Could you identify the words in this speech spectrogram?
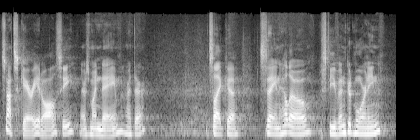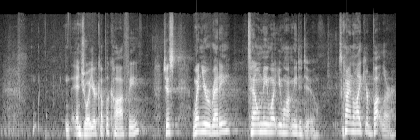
It's not scary at all. See, there's my name right there. It's like uh, saying, hello, Stephen, good morning. Enjoy your cup of coffee. Just when you're ready, tell me what you want me to do. It's kind of like your butler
